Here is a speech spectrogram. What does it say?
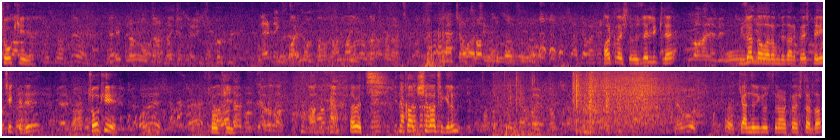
Çok iyi. Arkadaşlar özellikle güzel dalarım dedi arkadaş. Beni çek dedi. Çok iyi. Çok iyi. Evet. Birkaç kişi daha çekelim. Kendini gösteren arkadaşlar da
